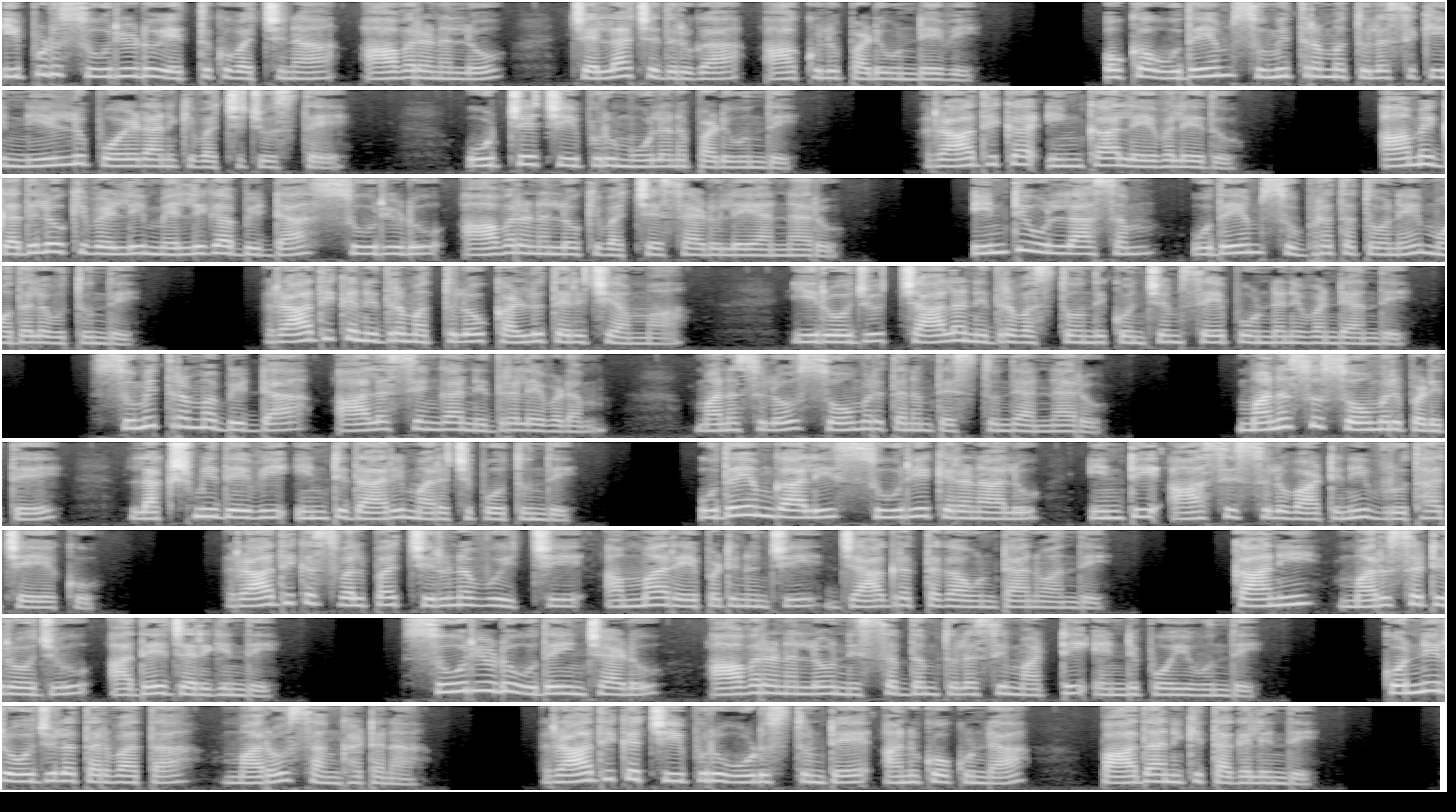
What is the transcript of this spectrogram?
ఇప్పుడు సూర్యుడు ఎత్తుకు వచ్చినా ఆవరణంలో చెల్లాచెదురుగా ఆకులు పడి ఉండేవి. ఒక ఉదయం సుమిత్రమ్మ తులసికి నీళ్ళు పోయడానికి వచ్చి చూస్తే ఊడ్చే చీపురు మూలన పడి ఉంది. రాధిక ఇంకా లేవలేదు. ఆమె గదిలోకి వెళ్ళి మెల్లిగా బిడ్డ సూర్యుడు ఆవరణంలోకి వచ్చేశాడులే అన్నారు. ఇంటి ఉల్లాసం ఉదయం శుభ్రతతోనే మొదలవుతుంది. రాధిక నిద్రమత్తులో కళ్ళు తెరిచి అమ్మా ఈరోజు చాలా నిద్ర వస్తోంది కొంచెం సేపు ఉండనివ్వండి అంది. సుమిత్రమ్మ బిడ్డ ఆలస్యంగా నిద్రలేవడం మనసులో సోమరితనం తెస్తుంది అన్నారు. మనసు సోమరిపడితే లక్ష్మీదేవి ఇంటి దారి మరచిపోతుంది. ఉదయం గాలి సూర్యకిరణాలు ఇంటి ఆశిస్సులు వాటిని వృధా చేయకు. రాధిక స్వల్ప చిరునవ్వు ఇచ్చి అమ్మా రేపటినుంచి జాగ్రత్తగా ఉంటాను అంది. కాని మరుసటి రోజు అదే జరిగింది. సూర్యుడు ఉదయించాడు ఆవరణంలో నిశ్శబ్దం తులసి మట్టి ఎండిపోయి ఉంది. కొన్ని రోజుల తర్వాత మరో సంఘటన. రాధిక చీపురు ఊడుస్తుంటే అనుకోకుండా పాదానికి తగలింది.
